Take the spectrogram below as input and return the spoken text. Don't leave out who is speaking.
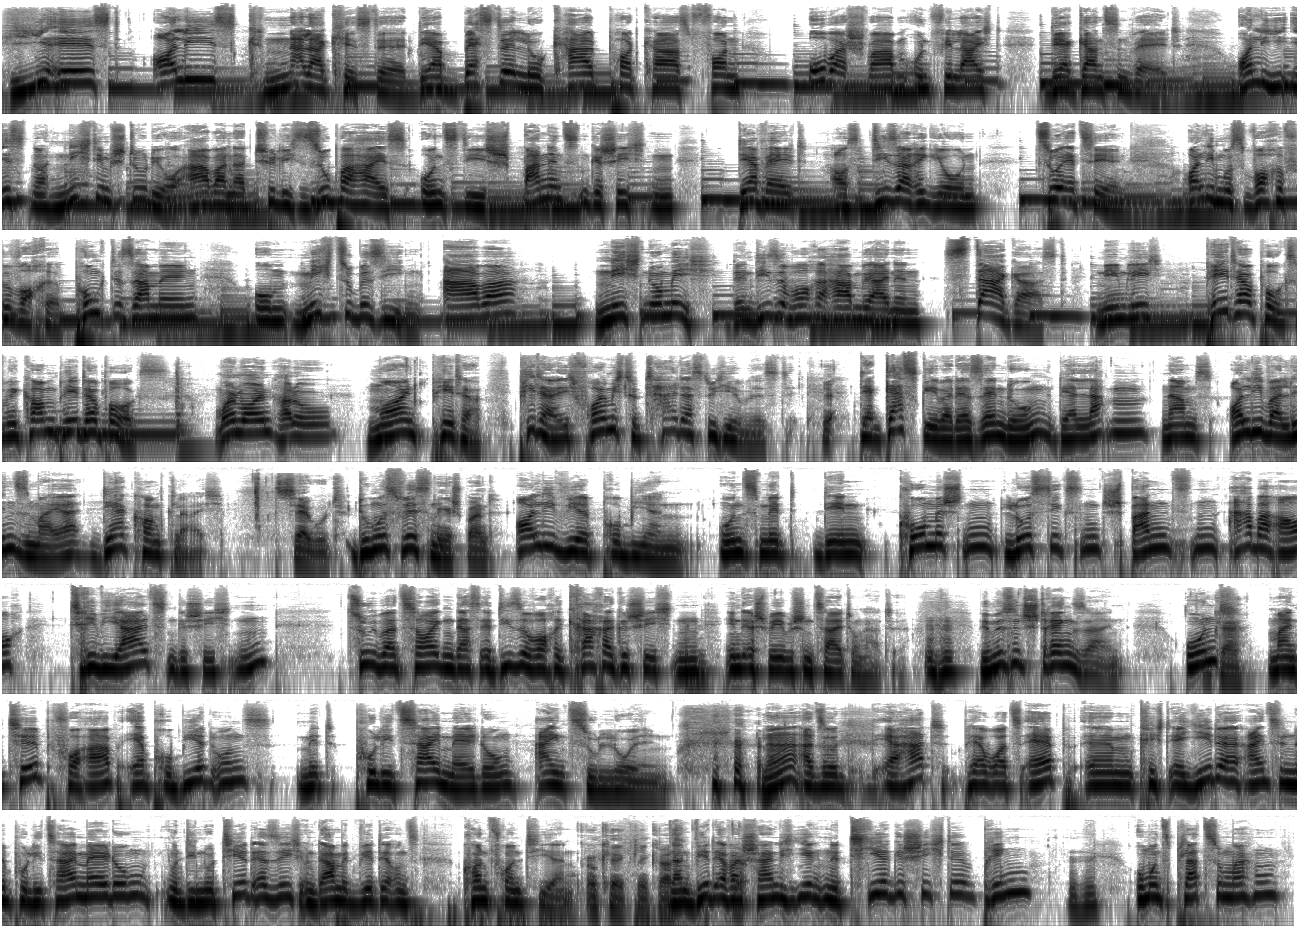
Speaker 1: Hier ist Ollis Knallerkiste, der beste Lokalpodcast von Oberschwaben und vielleicht der ganzen Welt. Olli ist noch nicht im Studio, aber natürlich super heiß, uns die spannendsten Geschichten der Welt aus dieser Region zu erzählen. Olli muss Woche für Woche Punkte sammeln, um mich zu besiegen. Aber nicht nur mich, denn diese Woche haben wir einen Stargast, nämlich Peter Pux. Willkommen, Peter Pux.
Speaker 2: Moin, moin, hallo.
Speaker 1: Moin, Peter. Peter, ich freue mich total, dass du hier bist.
Speaker 2: Ja.
Speaker 1: Der Gastgeber der Sendung, der Lappen namens Oliver Linsenmeier, der kommt gleich.
Speaker 2: Sehr gut.
Speaker 1: Du musst wissen,
Speaker 2: Bin gespannt.
Speaker 1: Olli wird probieren, uns mit den komischsten, lustigsten, spannendsten, aber auch trivialsten Geschichten zu überzeugen, dass er diese Woche Krachergeschichten
Speaker 2: Mhm.
Speaker 1: in der Schwäbischen Zeitung hatte. Wir müssen streng sein. Und
Speaker 2: Okay.
Speaker 1: mein Tipp vorab, er probiert uns mit Polizeimeldungen einzulullen. ne? Also er hat per WhatsApp, ähm, kriegt er jede einzelne Polizeimeldung und die notiert er sich und damit wird er uns konfrontieren.
Speaker 2: Okay, klingt krass.
Speaker 1: Dann wird er wahrscheinlich irgendeine Tiergeschichte bringen,
Speaker 2: Mhm.
Speaker 1: um uns platt zu machen.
